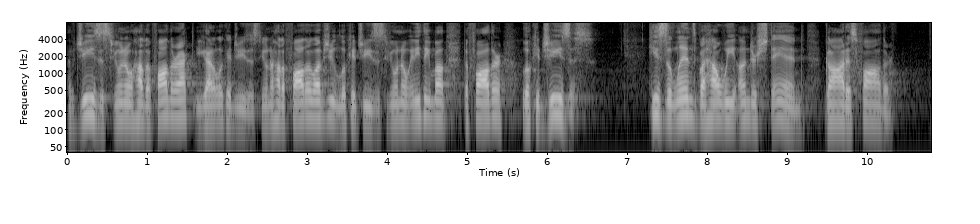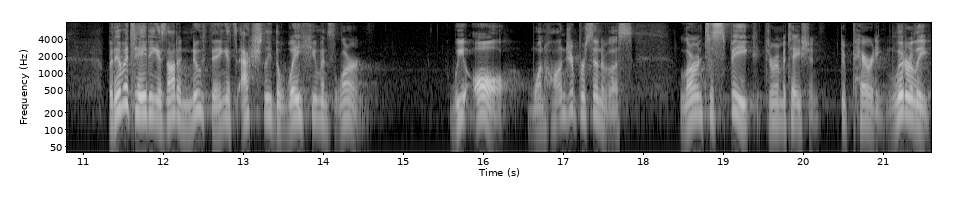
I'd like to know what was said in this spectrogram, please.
of Jesus. If you want to know how the Father acted, you got to look at Jesus. If you want to know how the Father loves you, look at Jesus. If you want to know anything about the Father, look at Jesus. He's the lens by how we understand God as Father. But imitating is not a new thing, it's actually the way humans learn. We all, 100% of us, learn to speak through imitation, through parody. Literally,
